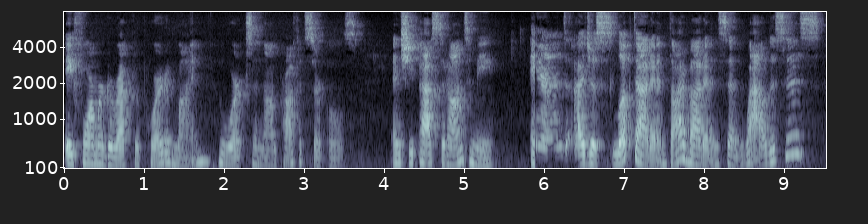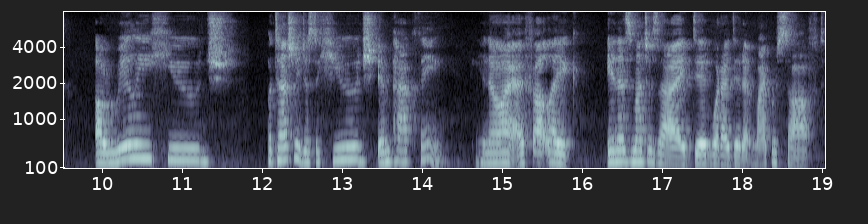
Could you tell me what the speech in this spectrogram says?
a former direct report of mine who works in nonprofit circles. And she passed it on to me. And I just looked at it and thought about it and said, wow, this is a really huge, potentially just a huge impact thing. You know, I, I felt like, in as much as I did what I did at Microsoft,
